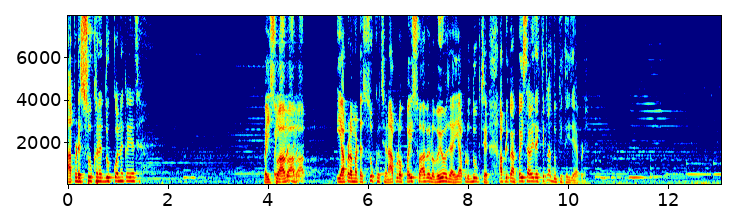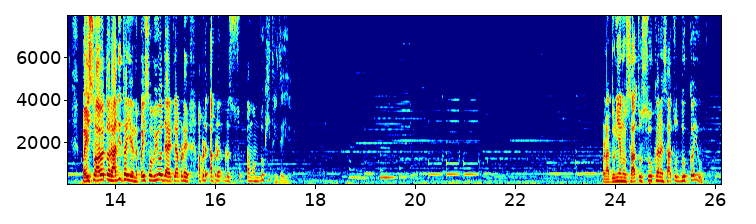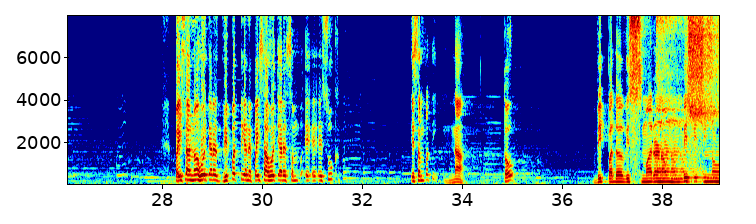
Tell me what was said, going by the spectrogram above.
આપણે સુખ અને દુઃખ કોને કહીએ છીએ? પૈસો આવે એ આપણા માટે સુખ છે ને આપણો પૈસો આવેલો વયો જાય એ આપણું દુઃખ છે. આપણી પાસે પૈસા આવી જાય કેટલા દુઃખી થઈ જાય આપણે? પૈસો આવે તો રાજી થઈએ ને પૈસો વયો જાય એટલે આપણે આપણે આપણે આપણે આમ આમ દુઃખી થઈ જઈએ. પણ આ દુનિયાનું સાચું સુખ અને સાચું દુઃખ કયું? પૈસા ન હોય ત્યારે વિપત્તિ અને પૈસા હોય ત્યારે એ સુખ? એ સંપત્તિ? ના. તો? વિપદ વિસ્મરણ વિષ્ણુ.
